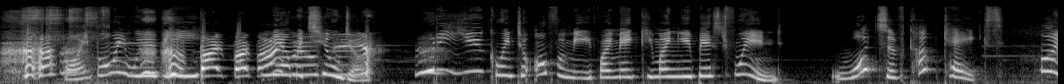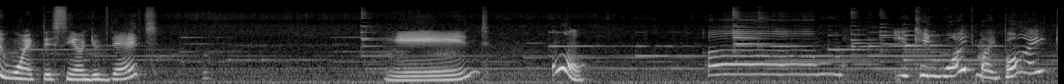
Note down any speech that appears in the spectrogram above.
bye bye, Ruby. bye, bye, bye. now, Ruby. Matilda, what are you going to offer me if I make you my new best friend? Lots of cupcakes. I like the sound of that. And oh, um, you can ride my bike.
